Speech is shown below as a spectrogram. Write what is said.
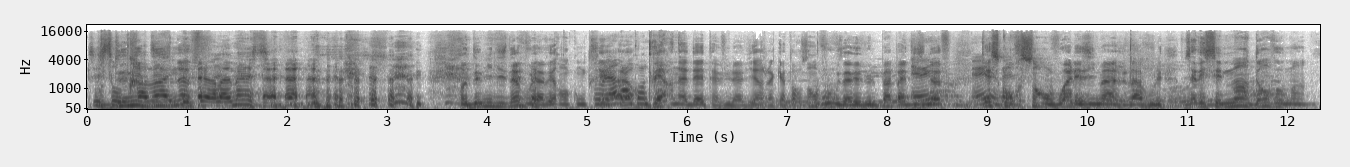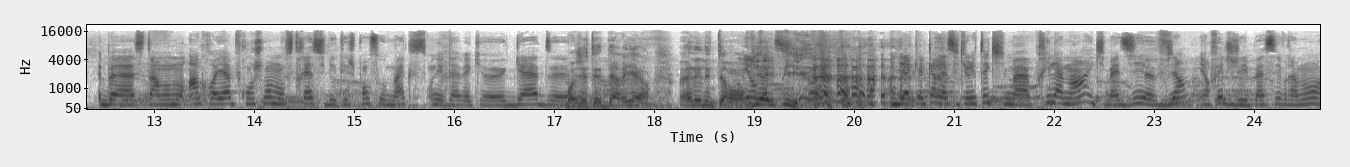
c'est En son travail de 2019. faire la messe. En 2019, vous l'avez rencontré. On l'a Alors, rencontré. Bernadette a vu la Vierge à 14 ans. Vous, vous avez vu le pape à 19. Eh oui. Qu'est-ce Eh oui, qu'on bah, ressent? On voit les images là. Vous, vous avez ses mains dans vos mains. Bah, c'était un moment incroyable. Franchement, mon stress, il était, je pense, au max. On était avec euh, Gad. euh, Moi, j'étais derrière. Elle, elle était en Et en VIP. Il y a quelqu'un de la sécurité qui m'a pris la main et qui m'a dit euh, viens. Et en fait, j'ai passé vraiment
